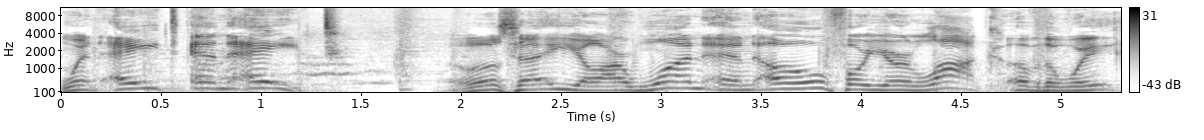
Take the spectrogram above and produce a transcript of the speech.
went 8 and 8. We'll say you are 1 and 0 for your lock of the week.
